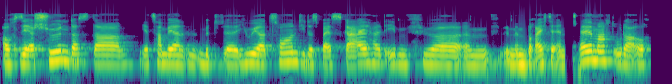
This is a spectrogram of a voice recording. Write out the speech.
auch sehr schön, dass da, jetzt haben wir ja mit äh, Julia Zorn, die das bei Sky halt eben für ähm, im Bereich der NHL macht, oder auch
